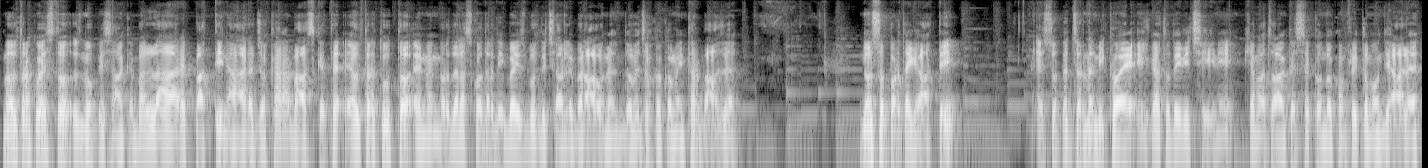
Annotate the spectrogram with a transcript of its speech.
Ma oltre a questo, Snoopy sa anche ballare, pattinare, giocare a basket e oltretutto è membro della squadra di baseball di Charlie Brown, dove gioca come interbase. Non sopporta i gatti, e il suo peggior nemico è il gatto dei vicini, chiamato anche secondo conflitto mondiale,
